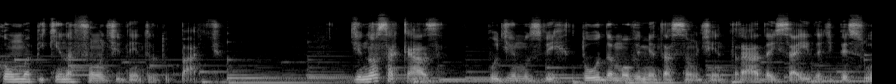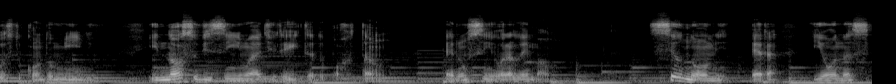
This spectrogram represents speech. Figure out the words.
com uma pequena fonte dentro do pátio. De nossa casa, podíamos ver toda a movimentação de entrada e saída de pessoas do condomínio, e nosso vizinho à direita do portão era um senhor alemão. Seu nome era Jonas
